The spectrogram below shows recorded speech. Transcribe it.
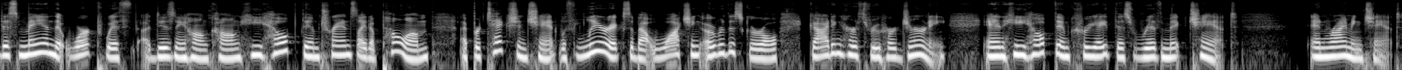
This man that worked with uh, Disney Hong Kong, he helped them translate a poem, a protection chant with lyrics about watching over this girl, guiding her through her journey. And he helped them create this rhythmic chant and rhyming chant.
